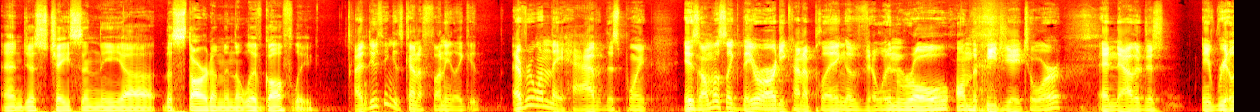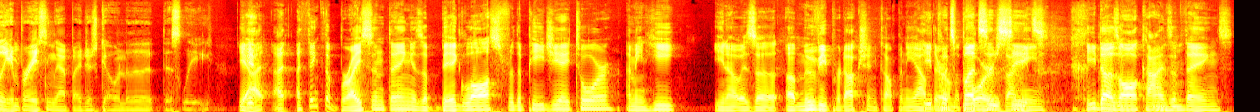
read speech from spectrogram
and just chasing the uh, the stardom in the LIV Golf League. I do think it's kind of funny. Like it, everyone they have at this point is almost like they were already kind of playing a villain role on the PGA Tour, and now they're just really embracing that by just going to the, this league. Yeah, it, I, I think the Bryson thing is a big loss for the PGA Tour. I mean, he you know is a, a movie production company out he there on the course. I mean, he does all kinds mm-hmm. of things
